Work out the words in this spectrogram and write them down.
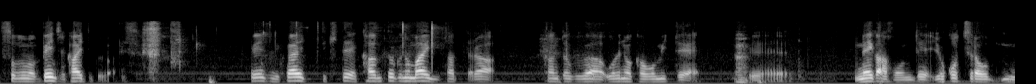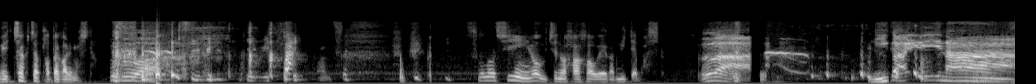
そのままベンチに帰ってくるわけですよ。ベンチに帰ってきて、監督の前に立ったら、監督が俺の顔を見て、うんえーメガホンで横っ面をめちゃくちゃ叩かれました。うわ。そのシーンをうちの母親が見てました。うわ苦いな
